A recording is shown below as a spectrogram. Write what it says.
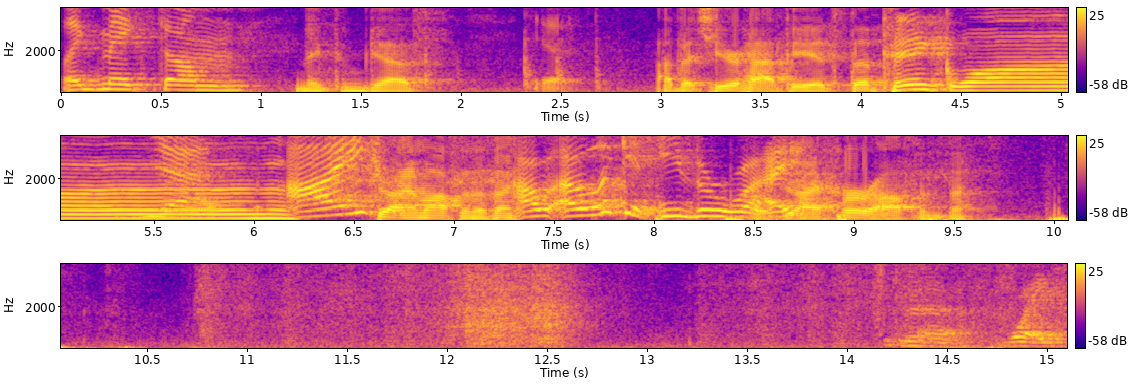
like make them. make them guess. Yeah. I bet you're happy. It's the pink one. Yes, I- dry him off in the thing. I, I like it either way. dry her off in the thing. Yeah, white.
